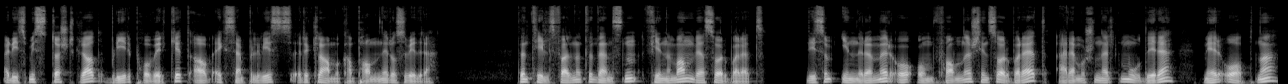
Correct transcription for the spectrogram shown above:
er de som i størst grad blir påvirket av eksempelvis reklamekampanjer osv. Den tilsvarende tendensen finner man ved sårbarhet. De som innrømmer og omfavner sin sårbarhet, er emosjonelt modigere, mer åpne,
